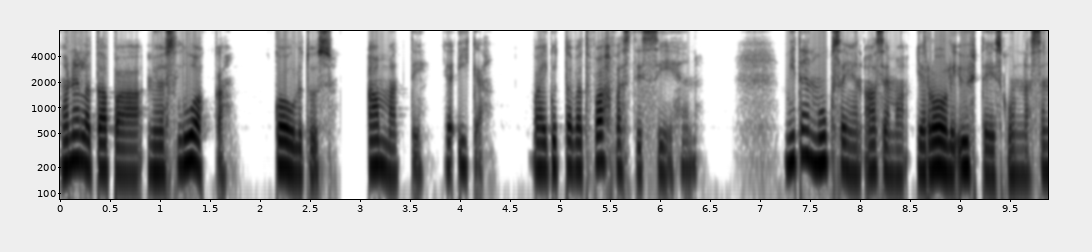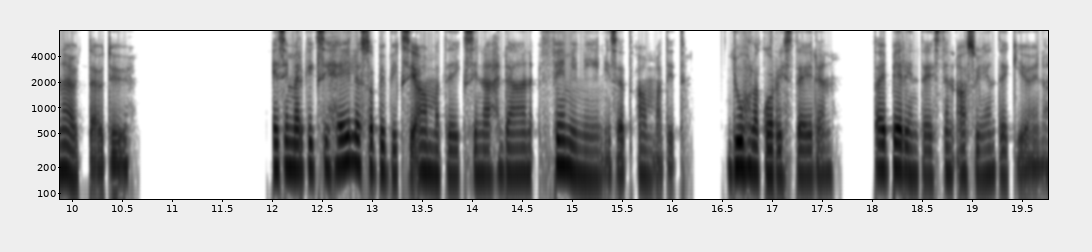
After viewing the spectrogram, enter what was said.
Monella tapaa myös luokka, koulutus, ammatti ja ikä vaikuttavat vahvasti siihen, miten muksejen asema ja rooli yhteiskunnassa näyttäytyy. Esimerkiksi heille sopiviksi ammateiksi nähdään feminiiniset ammatit, juhlakoristeiden tai perinteisten asujen tekijöinä.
